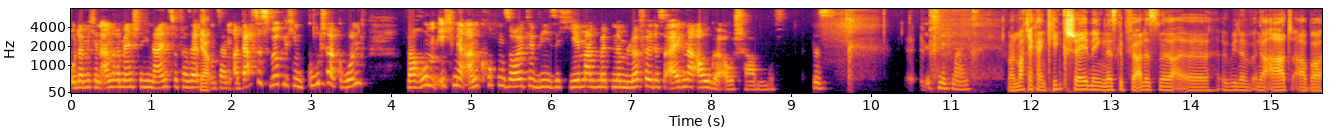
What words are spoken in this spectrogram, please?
oder mich in andere Menschen hineinzuversetzen ja. und sagen, ah, das ist wirklich ein guter Grund, warum ich mir angucken sollte, wie sich jemand mit einem Löffel das eigene Auge ausschaben muss. Das ist nicht meins man macht ja kein Kink-Shaming, ne? es gibt für alles eine, äh, irgendwie eine, eine, Art, aber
